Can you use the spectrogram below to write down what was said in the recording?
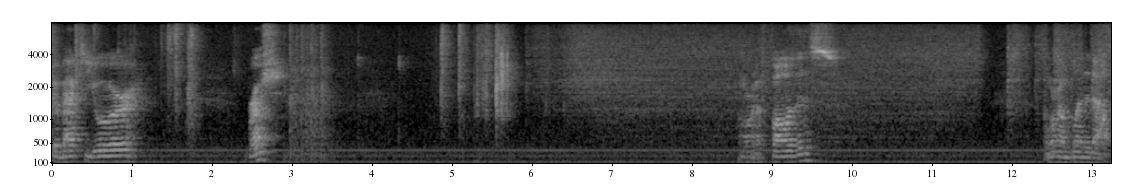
go back to your brush. And we're going to follow this. And we're going to blend it out.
